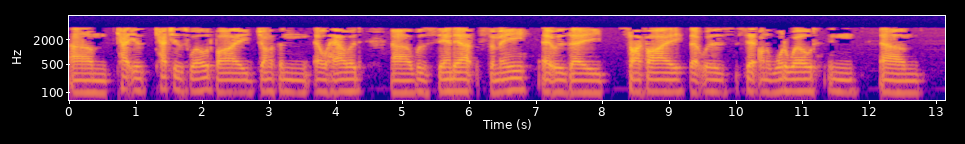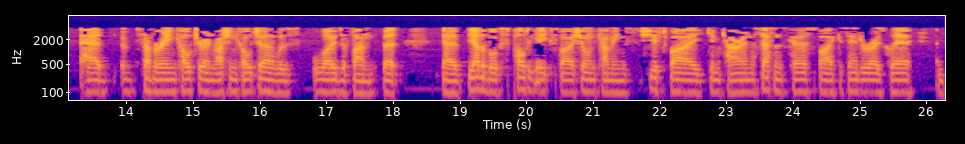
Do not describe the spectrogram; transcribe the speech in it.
Um, Cat- Katya's World by Jonathan L. Howard uh, was a standout for me. It was a sci-fi that was set on a water world in um, had submarine culture and Russian culture was loads of fun. But know, the other books, Poltergeeks by Sean Cummings, Shift by Kim Curran, Assassin's Curse by Cassandra Rose Clarke, and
